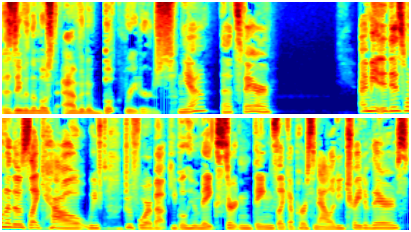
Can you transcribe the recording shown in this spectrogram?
as even the most avid of book readers. Yeah, that's fair. I mean, it is one of those like how we've talked before about people who make certain things like a personality trait of theirs.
